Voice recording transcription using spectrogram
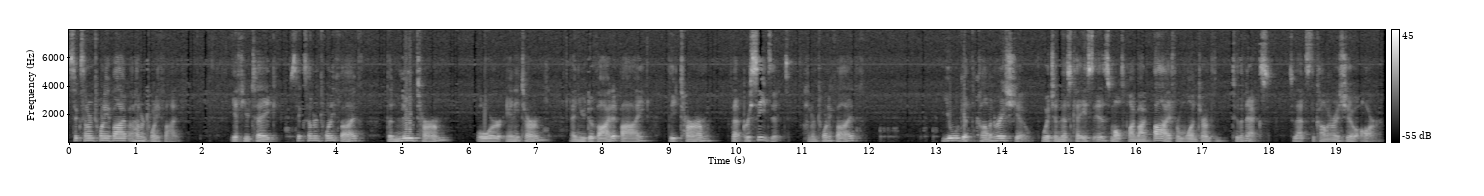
625, 125. If you take 625, the new term, or any term, and you divide it by the term that precedes it, 125, you will get the common ratio, which in this case is multiplying by 5 from one term to the next. So that's the common ratio R.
